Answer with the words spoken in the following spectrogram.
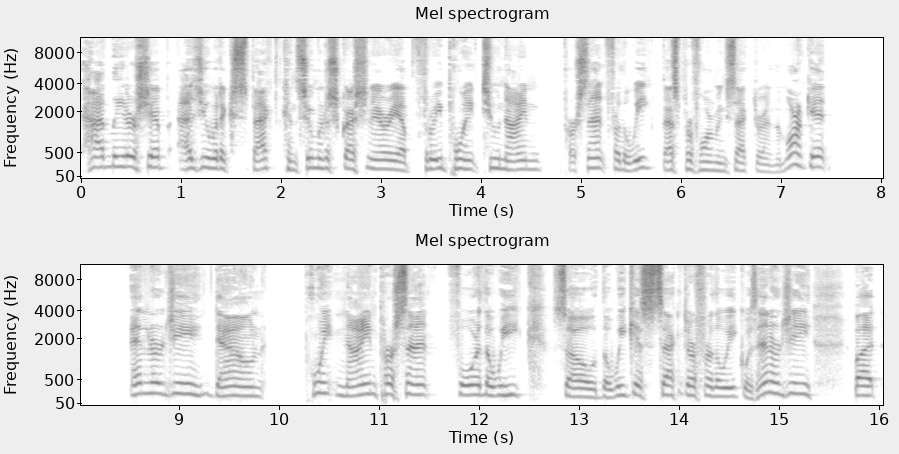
had leadership, as you would expect. Consumer discretionary up 3.29% for the week, best performing sector in the market. Energy down 0.9% for the week. So the weakest sector for the week was energy. But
